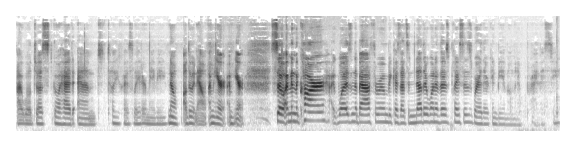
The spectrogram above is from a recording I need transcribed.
I will just go ahead and tell you guys later, maybe. No, I'll do it now. I'm here. I'm here. So I'm in the car. I was in the bathroom because that's another one of those places where there can be a moment of privacy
